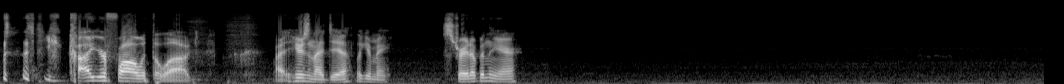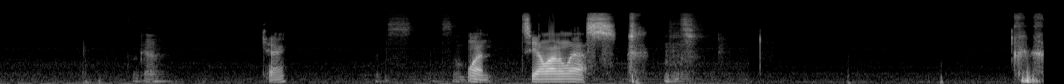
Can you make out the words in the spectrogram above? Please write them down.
you caught your fall with the log. Alright, here's an idea. Look at me. Straight up in the air. Okay. Okay. That's, that's something. One. See how long it lasts. I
